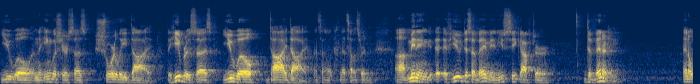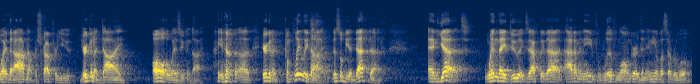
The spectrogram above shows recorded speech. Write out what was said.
you will, and the English here says, surely die. The Hebrew says, You will die, die. That's how, that's how it's written. Uh, meaning, if you disobey me and you seek after divinity in a way that I have not prescribed for you, you're going to die all the ways you can die. You know, uh, you're going to completely die. This will be a death death. And yet, when they do exactly that, Adam and Eve live longer than any of us ever will.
